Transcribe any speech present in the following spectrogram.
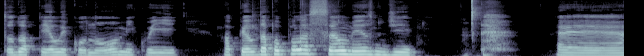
todo o apelo econômico e apelo da população mesmo de é,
